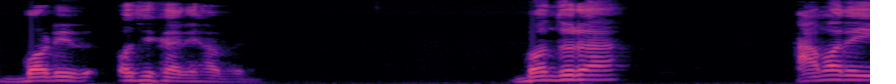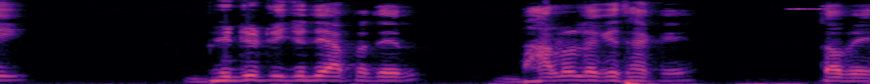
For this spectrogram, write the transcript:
বডির অধিকারী হবেন। বন্ধুরা, আমার এই ভিডিওটি যদি আপনাদের ভালো লেগে থাকে, তবে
